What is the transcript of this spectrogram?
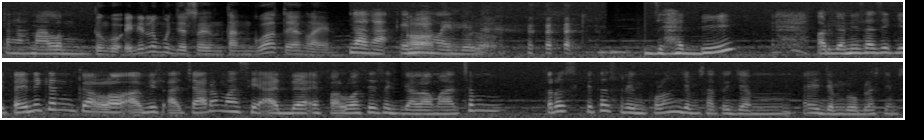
tengah malam Tunggu, ini lo mau jelasin tentang gua atau yang lain? Enggak, enggak. Ini Oh, yang oke. lain dulu. Jadi, organisasi kita ini kan kalau habis acara masih ada evaluasi segala macem. Terus kita sering pulang jam 1 jam, eh jam 12 jam 1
